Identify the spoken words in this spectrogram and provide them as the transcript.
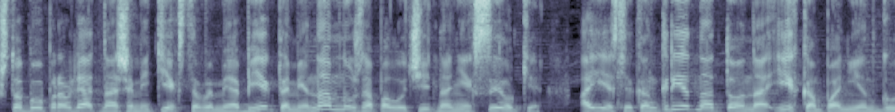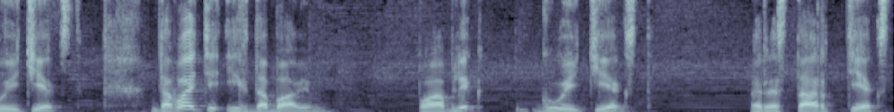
Чтобы управлять нашими текстовыми объектами, нам нужно получить на них ссылки, а если конкретно, то на их компонент GUI текст. Давайте их добавим. Public, GUI текст, Restart текст.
